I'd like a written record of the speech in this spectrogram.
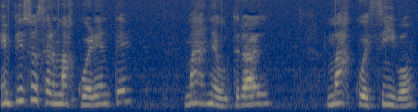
empiezo a ser más coherente, más neutral, más cohesivo,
